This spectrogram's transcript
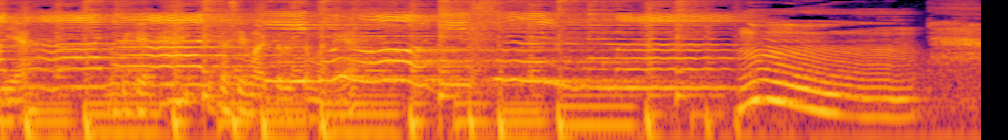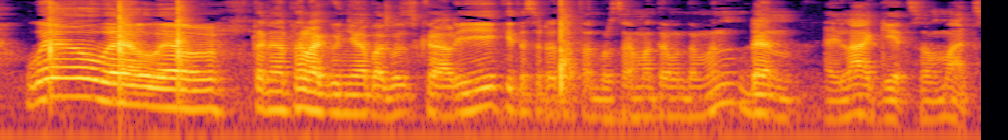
lagi ya. Kita simak terus teman ya hmm. Well well well. Ternyata lagunya bagus sekali. Kita sudah tonton bersama teman-teman dan I like it so much.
